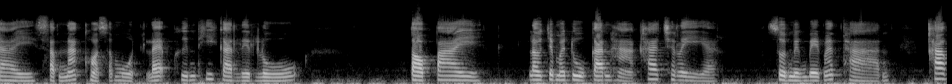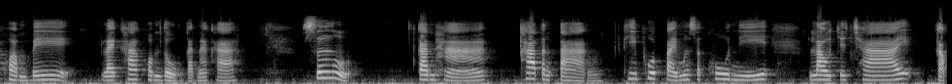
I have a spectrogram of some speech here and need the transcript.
จัยสำนักหอสมุดและพื้นที่การเรียนรู้ ต่อไปเราจะมาดูการหาค่าเฉลี่ย ส่วนแบ่งเบนมาตรฐาน ค่าความเบ้และค่าความโด่งกันนะคะ ซึ่งการหาค่าต่างๆที่พูดไปเมื่อสักครู่นี้ เราจะใช้กับ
